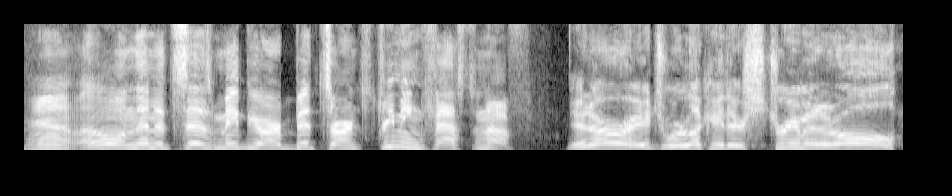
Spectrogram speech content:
Yeah. Oh, and then it says maybe our bits aren't streaming fast enough. At our age, we're lucky they're streaming at all.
